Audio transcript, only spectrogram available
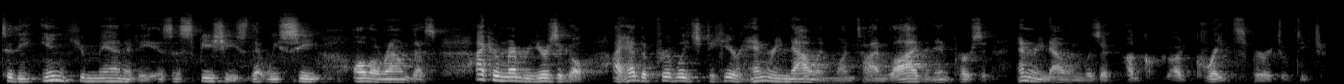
to the inhumanity as a species that we see all around us. I can remember years ago, I had the privilege to hear Henri Nouwen one time, live and in person. Henri Nouwen was a, a, a great spiritual teacher.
